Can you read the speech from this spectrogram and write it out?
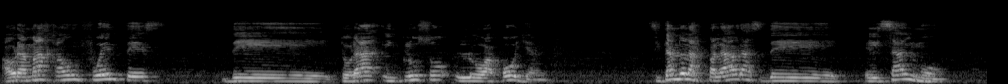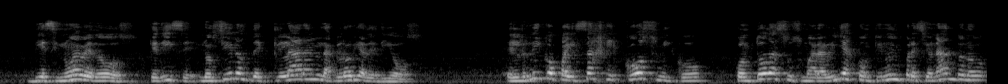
Ahora más aún fuentes de Torah incluso lo apoyan. Citando las palabras de el Salmo 19.2, que dice, los cielos declaran la gloria de Dios. El rico paisaje cósmico, con todas sus maravillas, continúa impresionándonos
